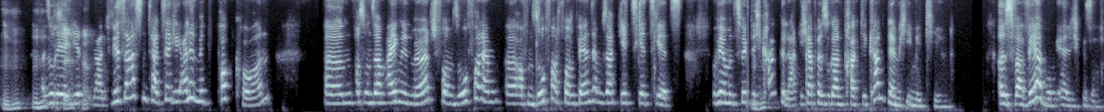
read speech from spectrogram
Mhm, mh, also reagiert ja. gar nicht. Wir saßen tatsächlich alle mit Popcorn ähm, aus unserem eigenen Merch vom Sofa, äh, auf dem Sofa vom Fernseher und gesagt, jetzt, jetzt, jetzt. Und wir haben uns wirklich mhm. krank gelacht. Ich habe ja sogar einen Praktikant, mich imitiert. Also es war Werbung, ehrlich gesagt.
